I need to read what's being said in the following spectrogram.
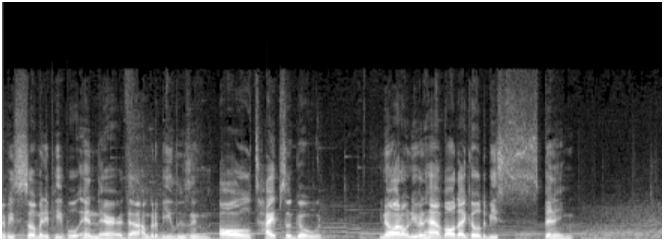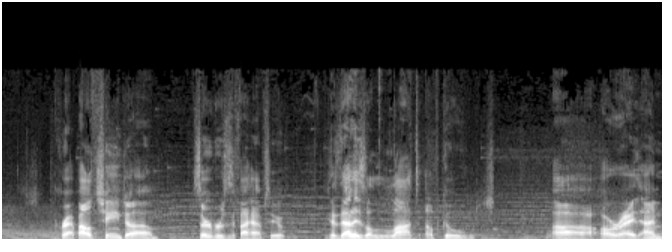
to be so many people in there that I'm to be losing all types of gold. You know, I don't even have all that gold to be spinning. Crap, I'll change um, servers if I have to. Because that is a lot of gold. Uh, alright, I'm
